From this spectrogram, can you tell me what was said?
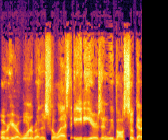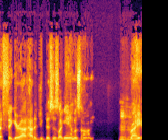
over here at Warner Brothers for the last 80 years, and we've also got to figure out how to do business like Amazon Mhm. right?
